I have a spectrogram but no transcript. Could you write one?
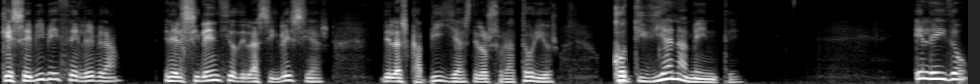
que se vive y celebra en el silencio de las iglesias, de las capillas, de los oratorios, cotidianamente he leído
